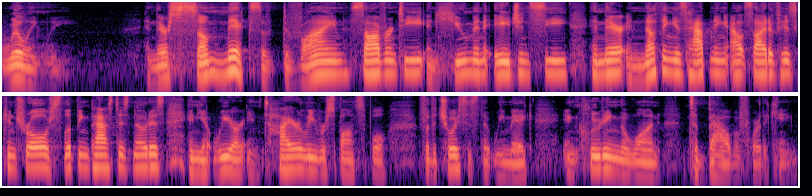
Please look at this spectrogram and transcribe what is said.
willingly. And there's some mix of divine sovereignty and human agency in there, and nothing is happening outside of His control or slipping past His notice, and yet we are entirely responsible for the choices that we make, including the one to bow before the King.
